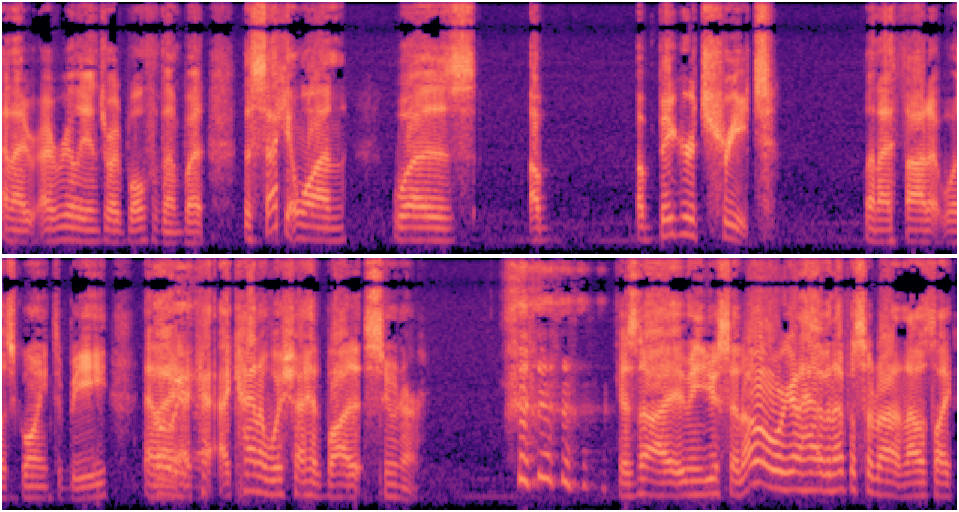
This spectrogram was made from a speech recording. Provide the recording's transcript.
and I, I really enjoyed both of them. But the second one was a a bigger treat than I thought it was going to be, and Oh, I, I, yeah. ki- I kind of wish I had bought it sooner. Because no, I mean, you said, "Oh, we're gonna have an episode on it," and I was like,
